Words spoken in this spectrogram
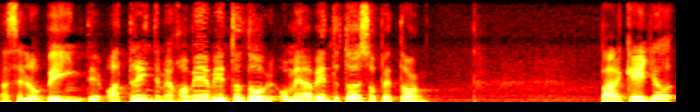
hacerlo 20 o a 30, mejor me aviento el doble o me aviento todo el sopetón. Para que yo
